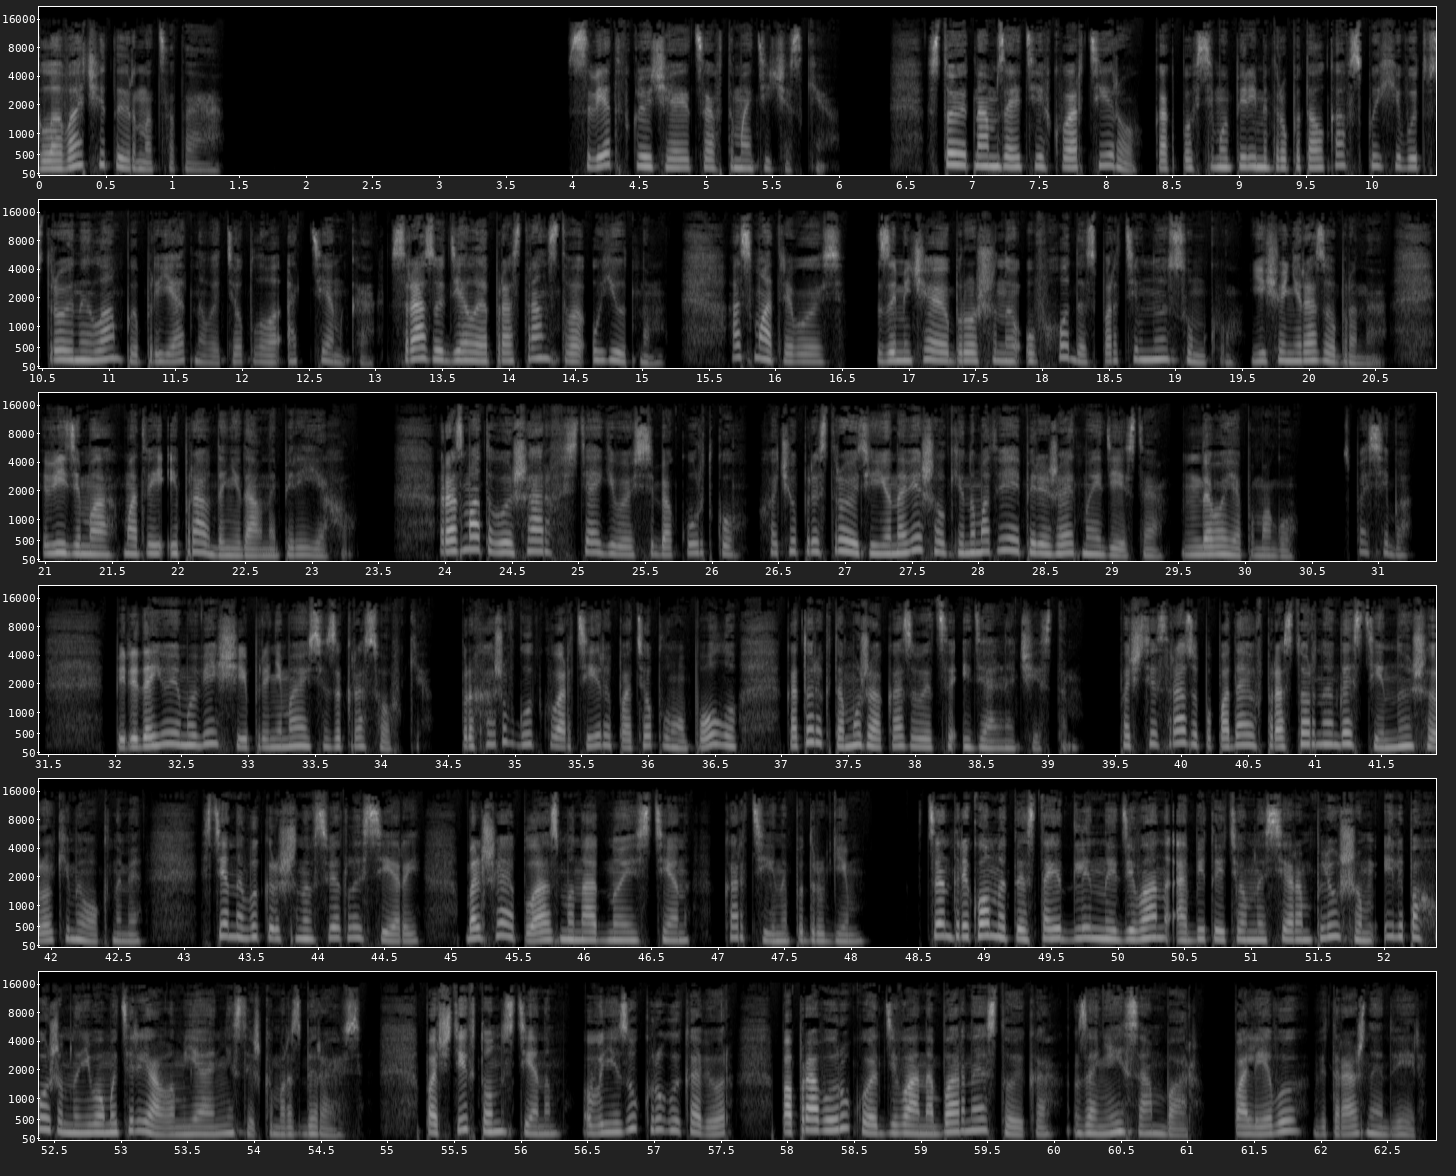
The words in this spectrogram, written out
Глава 14. Свет включается автоматически. Стоит нам зайти в квартиру, как по всему периметру потолка вспыхивают встроенные лампы приятного теплого оттенка, сразу делая пространство уютным. Осматриваюсь. Замечаю брошенную у входа спортивную сумку, еще не разобранную. Видимо, Матвей и правда недавно переехал. Разматываю шарф, стягиваю с себя куртку. Хочу пристроить ее на вешалке, но Матвей опережает мои действия. «Давай я помогу». «Спасибо». Передаю ему вещи и принимаюсь за кроссовки. Прохожу вглубь квартиры по теплому полу, который к тому же оказывается идеально чистым. Почти сразу попадаю в просторную гостиную с широкими окнами. Стены выкрашены в светло-серый, большая плазма на одной из стен, картины по другим. В центре комнаты стоит длинный диван, обитый темно-серым плюшем или похожим на него материалом, я не слишком разбираюсь. Почти в тон стенам. Внизу круглый ковер. По правую руку от дивана барная стойка, за ней сам бар. По левую — витражная дверь.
